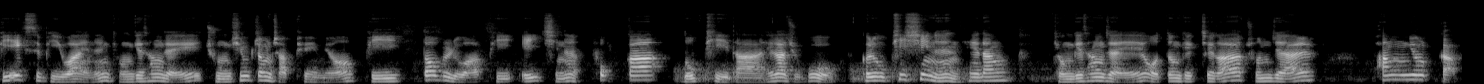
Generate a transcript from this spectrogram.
BX, BY는 경계상자의 중심점 좌표이며 BW와 BH는 폭과 높이다 해가지고 그리고 PC는 해당 경계상자에 어떤 객체가 존재할 확률값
